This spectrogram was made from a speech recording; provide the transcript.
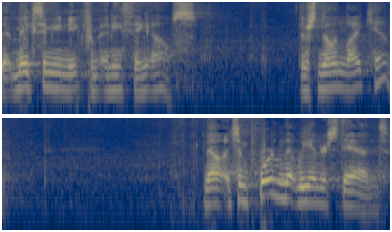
that makes him unique from anything else. There's no one like him. Now, it's important that we understand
